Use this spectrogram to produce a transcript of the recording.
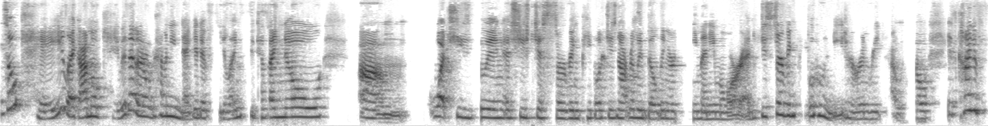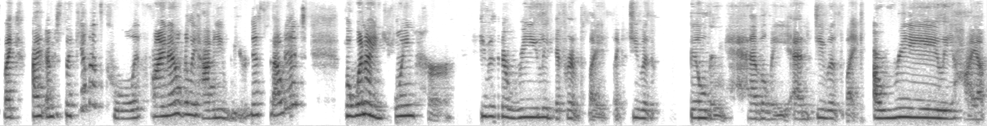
it's okay. Like I'm okay with it. I don't have any negative feelings because I know um what she's doing is she's just serving people. She's not really building her team anymore, and she's serving people who need her and reach out. So it's kind of like I, I'm just like, yeah, that's cool. It's fine. I don't really have any weirdness about it. But when I joined her, she was in a really different place. Like she was building heavily and she was like a really high up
